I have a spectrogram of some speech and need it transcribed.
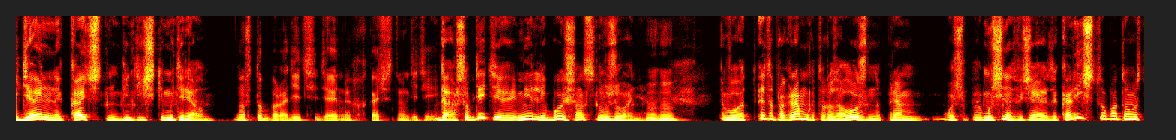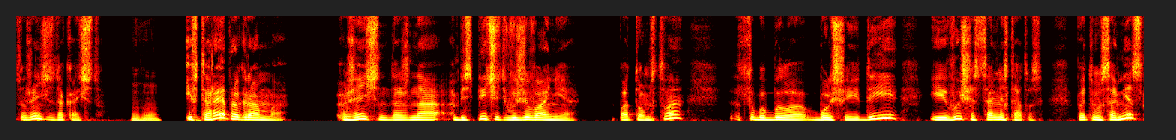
идеально качественным генетическим материалом. Ну, чтобы родить идеальных, качественных детей. Да, чтобы дети имели больше шансов на выживание. Угу. Вот. Это программа, которая заложена прям очень... Мужчины отвечают за количество потомства, женщины за качество. Угу. И вторая программа. Женщина должна обеспечить выживание потомства, чтобы было больше еды и выше социальный статус. Поэтому самец,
